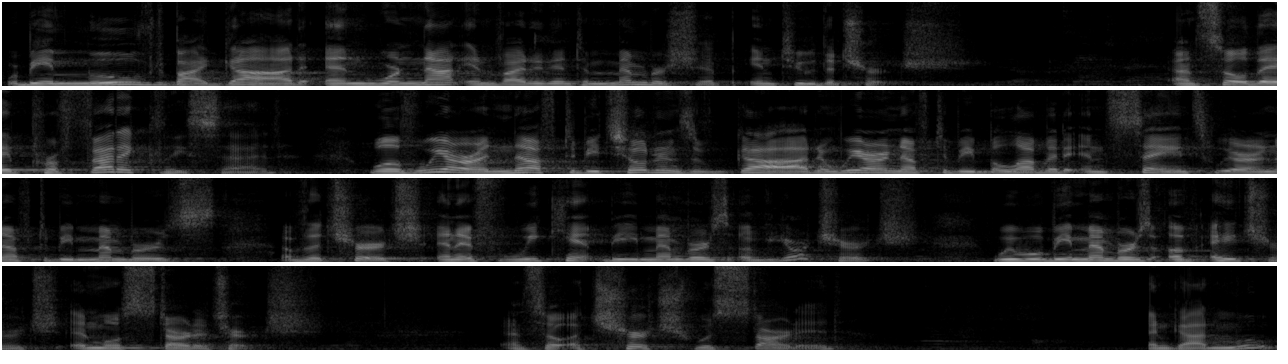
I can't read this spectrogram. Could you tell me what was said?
were being moved by God, and were not invited into membership into the church. And so they prophetically said, well, if we are enough to be children of God and we are enough to be beloved and saints, we are enough to be members of the church. And if we can't be members of your church, we will be members of a church and we'll start a church. And so a church was started and God moved.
